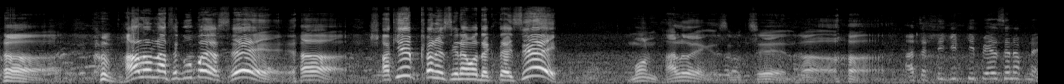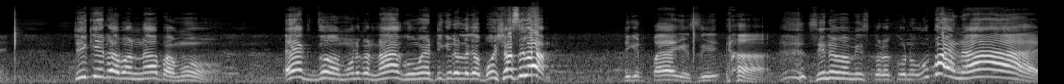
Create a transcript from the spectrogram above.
হ্যাঁ, ভালো না থেকে উপায় আছে। হ্যাঁ সাকিব খানের সিনেমা দেখতে আইছি। মন ভালো হয়ে গেছে বুঝছেন? হ্যাঁ, হ্যাঁ। আচ্ছা টিকিট কি পেয়েছেন আপনি? টিকিট আবার না পামো। একদম মনে কর না ঘুমায় টিকিটের লেগে বসেছিলাম টিকিট পাওয়া গেছি। সিনেমা মিস করার কোনো উপায় নাই।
